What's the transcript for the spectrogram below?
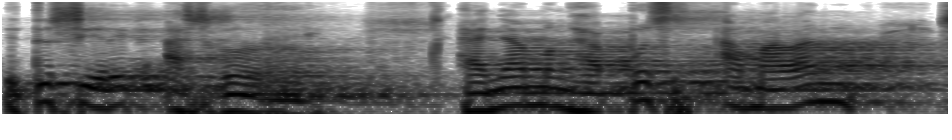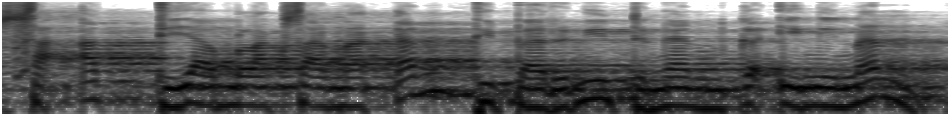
Itu syirik asgur hanya menghapus amalan saat dia melaksanakan dibarengi dengan keinginan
